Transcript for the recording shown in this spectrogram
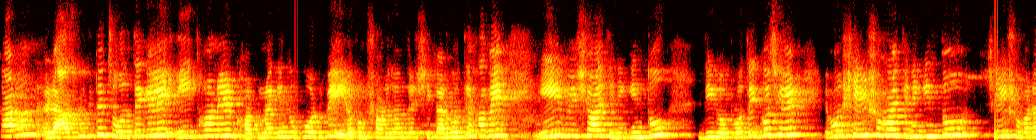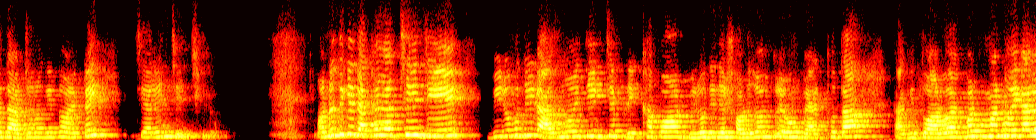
কারণ রাজনীতিতে চলতে গেলে এই ধরনের ঘটনা কিন্তু ঘটবে, এরকম ষড়যন্ত্রের শিকার হতে হবে। এই বিষয়ে তিনি কিন্তু দৃঢ় প্রতিজ্ঞ ছিলেন এবং সেই সময় তিনি কিন্তু, সেই সময়টা তার জন্য কিন্তু অনেকটাই চ্যালেঞ্জের ছিল। অন্যদিকে দেখা যাচ্ছে যে বিরোধী রাজনৈতিক যে প্রেক্ষাপট, বিরোধীদের ষড়যন্ত্র এবং ব্যর্থতা, তা কিন্তু আরও একবার প্রমাণ হয়ে গেল।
